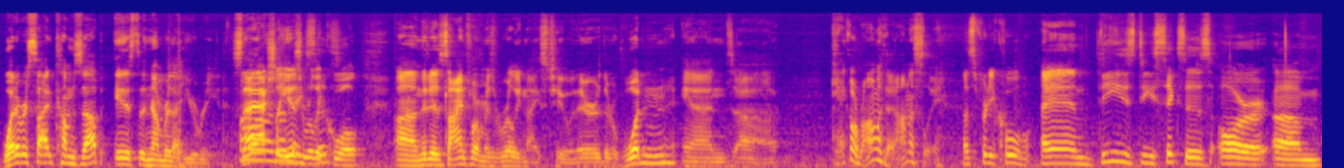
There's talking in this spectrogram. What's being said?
whatever side comes up is the number that you read. So that Oh, actually that is really sense. cool. Um, the design for them is really nice too. They're they're wooden and uh, can't go wrong with it, honestly. That's pretty cool. And these D6s are um,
